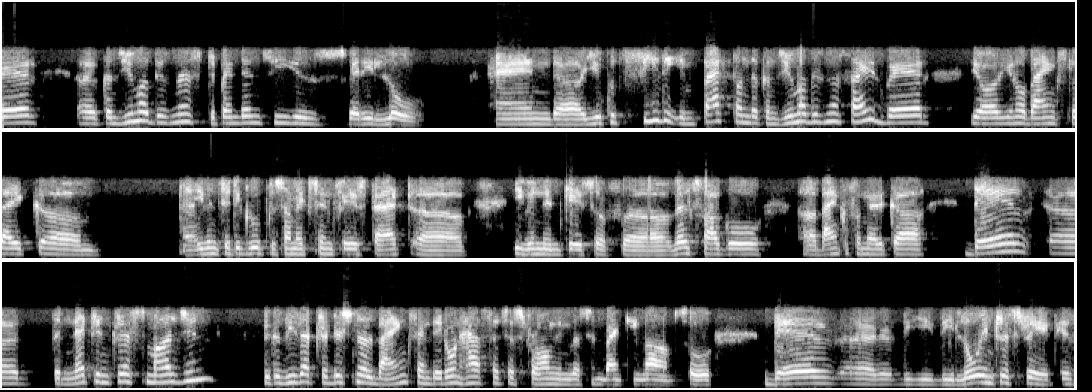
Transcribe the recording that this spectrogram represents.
where consumer business dependency is very low. And you could see the impact on the consumer business side where your, you know, banks like um, uh, even Citigroup to some extent faced that. even in case of Wells Fargo, Bank of America, there the net interest margin because these are traditional banks and they don't have such a strong investment banking arm. So there, uh, the the low interest rate is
